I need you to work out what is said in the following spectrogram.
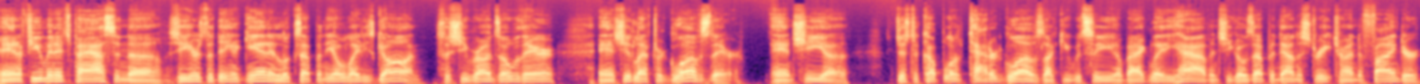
And a few minutes pass, and uh, she hears the ding again and looks up, and the old lady's gone. So she runs over there, and she had left her gloves there. And she uh, just a couple of tattered gloves like you would see a bag lady have and she goes up and down the street trying to find her.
